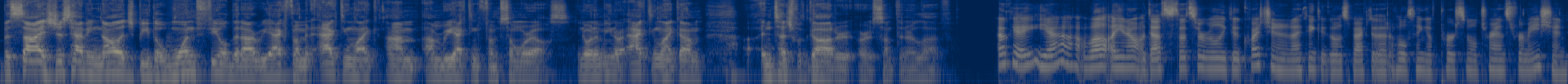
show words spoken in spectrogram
besides just having knowledge be the one field that I react from, and acting like I'm I'm reacting from somewhere else. You know what I mean? Or acting like I'm in touch with God or, or something or love. Okay, yeah. Well, you know, that's that's a really good question and I think it goes back to that whole thing of personal transformation.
